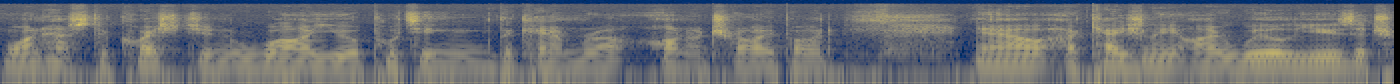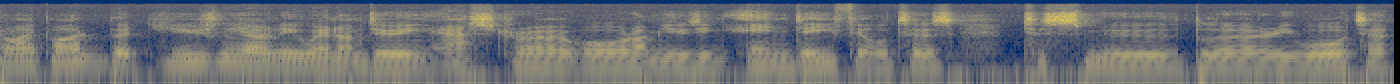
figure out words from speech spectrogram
one has to question why you're putting the camera on a tripod. Now occasionally I will use a tripod but usually only when I'm doing astro or I'm using ND filters to smooth blurry water.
